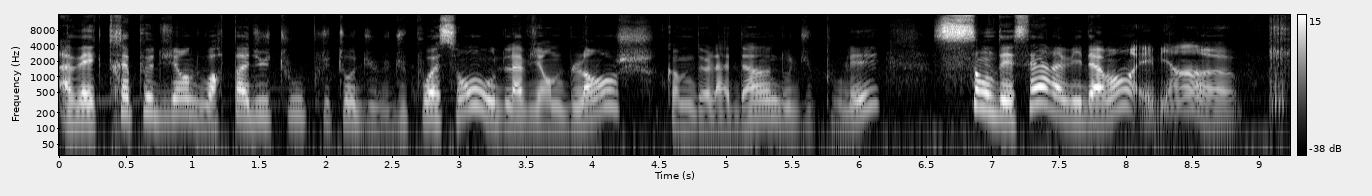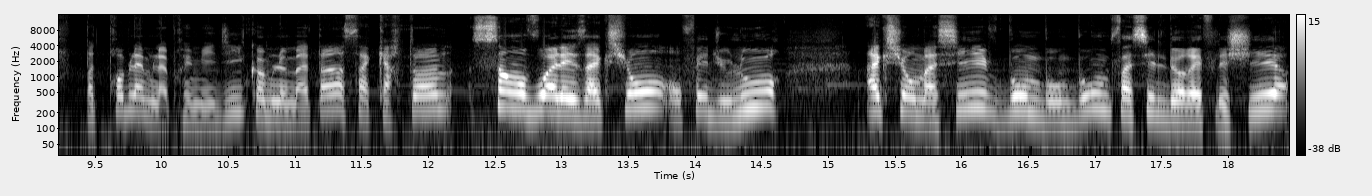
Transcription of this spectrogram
avec très peu de viande, voire pas du tout, plutôt du, poisson ou de la viande blanche, comme de la dinde ou du poulet, sans dessert évidemment, eh bien, euh, pas de problème l'après-midi, comme le matin, ça cartonne, ça envoie les actions, on fait du lourd, action massive, boum, boum, boum, facile de réfléchir,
